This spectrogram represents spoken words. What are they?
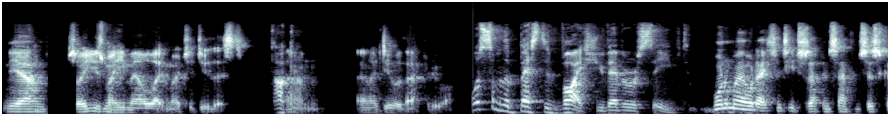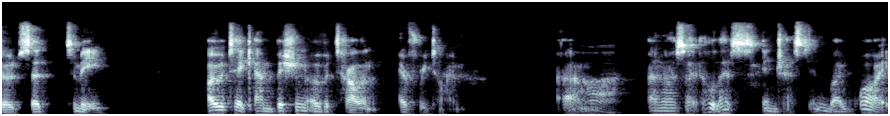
yeah. So I use my email like my to-do list, okay. um, and I deal with that pretty well. What's some of the best advice you've ever received? One of my old acting teachers up in San Francisco said to me, "I would take ambition over talent every time." Um, ah, And I was like, oh, that's interesting. Like, why?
